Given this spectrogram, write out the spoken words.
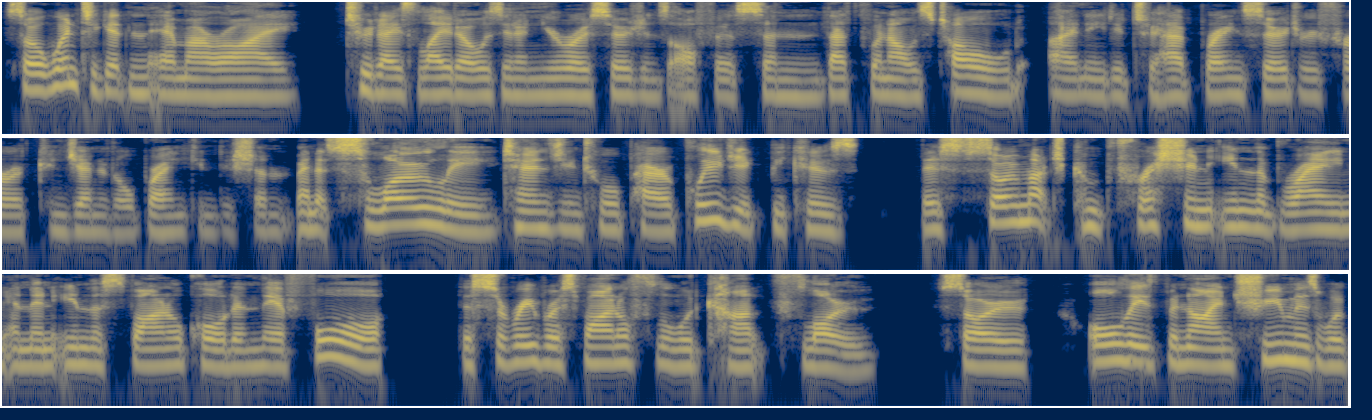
So I went to get an MRI. Two days later, I was in a neurosurgeon's office, and that's when I was told I needed to have brain surgery for a congenital brain condition. And it slowly turns into a paraplegic because there's so much compression in the brain and then in the spinal cord, and therefore the cerebrospinal fluid can't flow. So all these benign tumors were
